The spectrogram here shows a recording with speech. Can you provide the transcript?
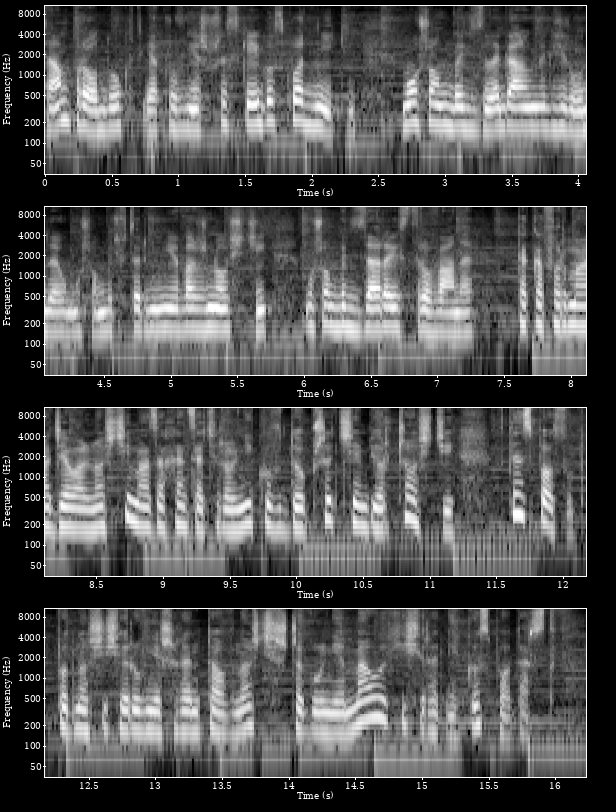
Sam produkt, jak również wszystkie jego składniki muszą być z legalnych źródeł, muszą być w terminie ważności, muszą być zarejestrowane Taka forma działalności ma zachęcać rolników do przedsiębiorczości. W ten sposób podnosi się również rentowność, szczególnie małych i średnich gospodarstw.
